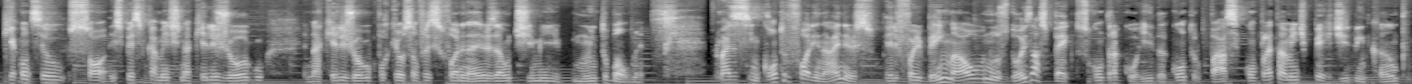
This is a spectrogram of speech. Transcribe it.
que aconteceu só especificamente naquele jogo, naquele jogo porque o São Francisco 49ers é um time muito bom, né? Mas assim, contra o 49ers, ele foi bem mal nos dois aspectos, contra a corrida, contra o passe, completamente perdido em campo.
